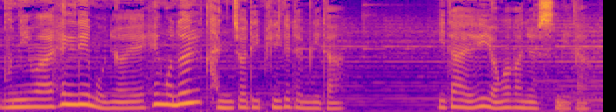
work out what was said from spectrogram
문희와 헨리 모녀의 행운을 간절히 빌게 됩니다. 이다혜의 영화관이었습니다.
